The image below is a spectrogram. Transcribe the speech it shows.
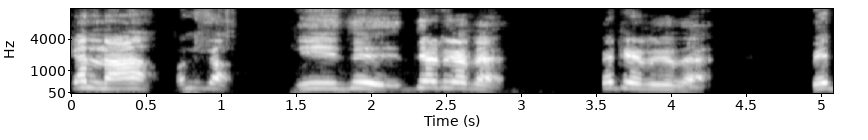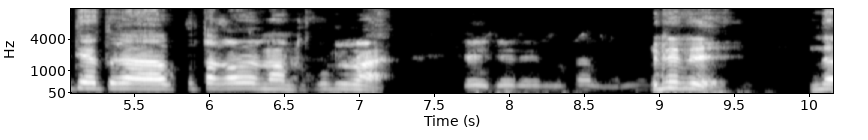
கேளுண்ணா வந்துட்டா. நீ இது இது எடுக்காத. பேட்டி எடுக்காத. பேட்டி எடுத்துக்க குத்தா கூட நான் கூட்டுருவேன் இது. இந்த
